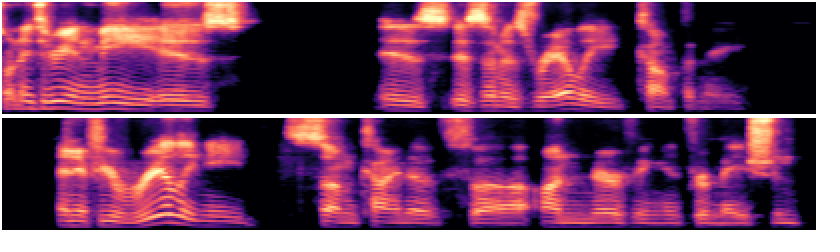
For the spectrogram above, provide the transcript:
23andMe is is is an Israeli company. And if you really need some kind of uh, unnerving information,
